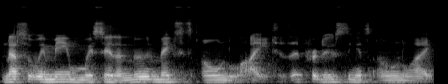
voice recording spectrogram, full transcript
And that's what we mean when we say the moon makes its own light. Is it producing its own light?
